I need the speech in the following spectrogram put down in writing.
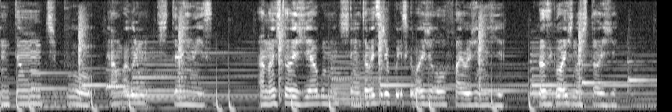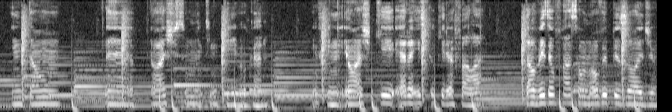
Então, tipo, é um bagulho muito estranho isso. A nostalgia é algo muito estranho. Talvez seja por isso que eu gosto de lo-fi hoje em dia. Por causa que eu gosto de nostalgia. Então, é, eu acho isso muito incrível, cara. Enfim, eu acho que era isso que eu queria falar. Talvez eu faça um novo episódio.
